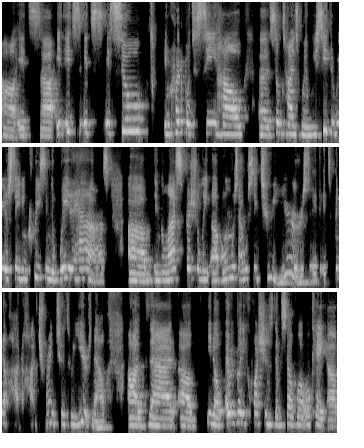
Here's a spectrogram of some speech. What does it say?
Uh, it's uh, it, it's it's it's so incredible to see how uh, sometimes when we see the real estate increasing the way it has um, in the last, especially uh, almost I would say two years, it, has been a hot, hot trend, two, three years now, uh, that, um, you know, everybody questions themselves, well, okay, uh,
